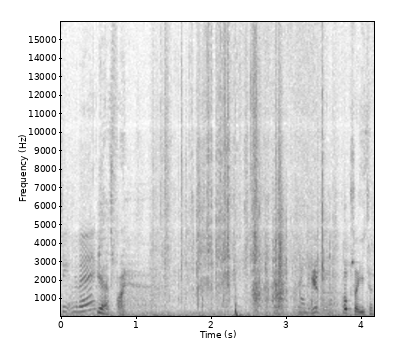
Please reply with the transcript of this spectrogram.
bag? Yeah, it's fine. Thank you. Hope so, you too.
